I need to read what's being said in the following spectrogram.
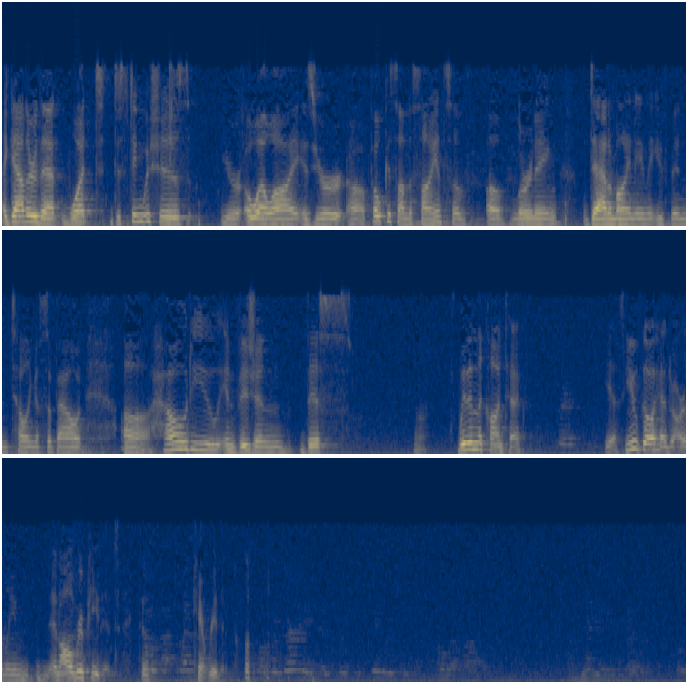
I gather that what distinguishes your OLI is your uh, focus on the science of, of learning, data mining that you've been telling us about. Uh, how do you envision this uh, within the context? Yes, you go ahead, Arlene, and I'll repeat it because I can't read it. What we're learning is what distinguishes OLI from many of the other open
